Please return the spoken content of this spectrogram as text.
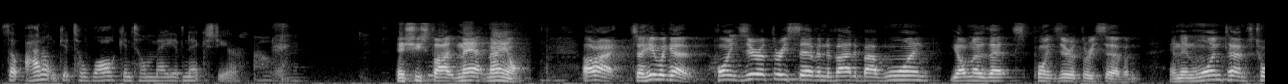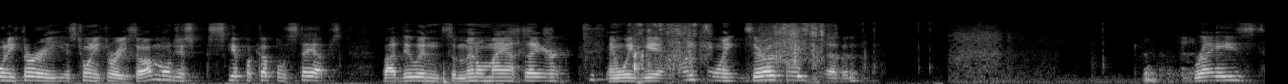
So I don't get to walk until May of next year. And she's fighting that now. All right, so here we go. 0.037 divided by 1, y'all know that's 0.037. And then 1 times 23 is 23. So I'm going to just skip a couple of steps by doing some mental math there. And we get 1.037 raised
